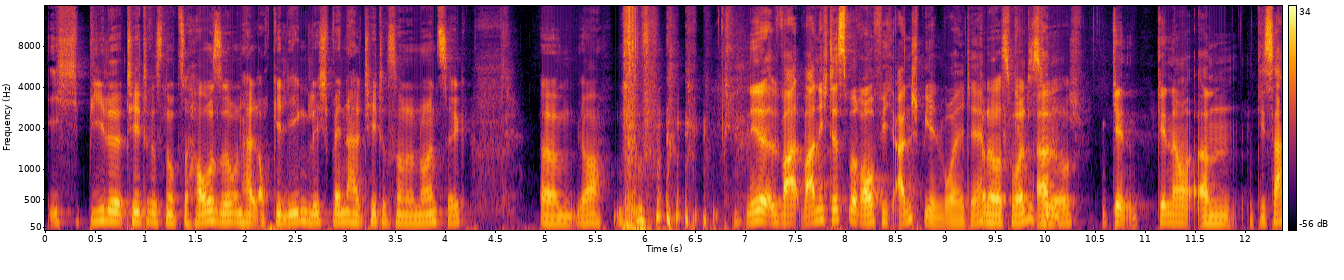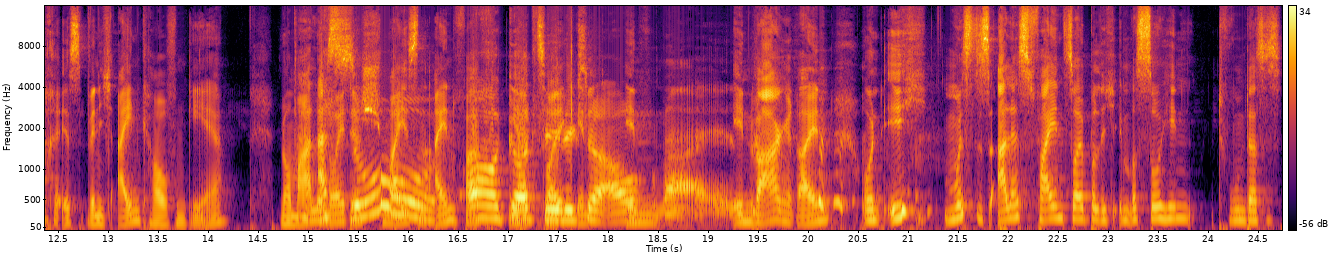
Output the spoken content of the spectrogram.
ich spiele Tetris nur zu Hause und halt auch gelegentlich, wenn halt Tetris 99. Ähm, ja. nee, war, war nicht das, worauf ich anspielen wollte. Oder was wolltest du? Ähm, ge genau, ähm, die Sache ist, wenn ich einkaufen gehe, normale Ach Leute so. schmeißen einfach Oh ihr Gott, Zeug in, in, in Wagen rein und ich muss das alles fein säuberlich immer so hin tun, dass es,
